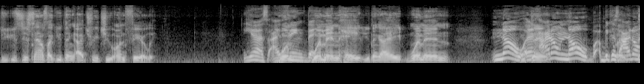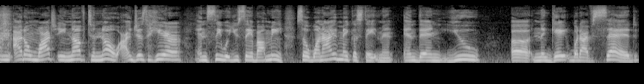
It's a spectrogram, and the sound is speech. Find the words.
you- it just sounds like you think I treat you unfairly. Yes, I Wom- think that women hate. You think I hate women? No, You and I don't know because Like- I don't I don't watch enough to know. I just hear and see what you say about me. So when I make a statement and then you uh, negate what I've said,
